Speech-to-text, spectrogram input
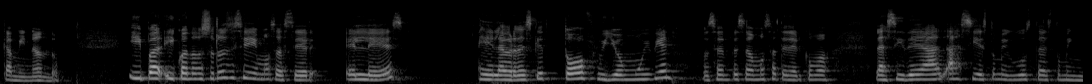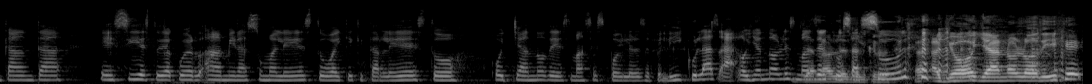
caminando. Y, y cuando nosotros decidimos hacer el LES, eh, la verdad es que todo fluyó muy bien. O sea, empezamos a tener como las ideas, ah, sí, esto me gusta, esto me encanta, eh, sí, estoy de acuerdo, ah, mira, súmale esto, hay que quitarle esto, o ya no des más spoilers de películas, ah, o ya no hables más del Cruz Azul. Ah, yo ya no lo dije,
